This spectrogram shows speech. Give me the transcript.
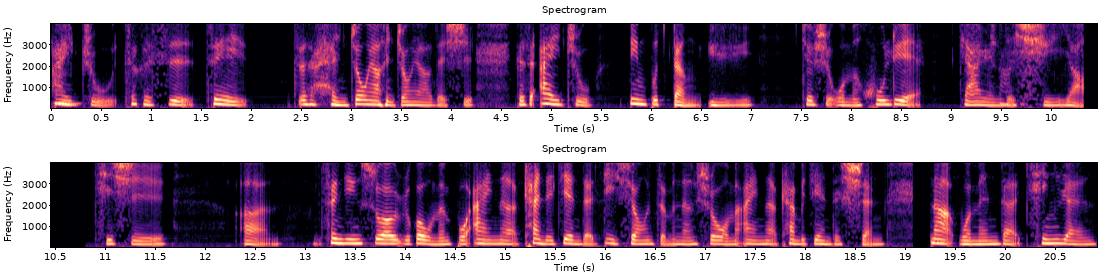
爱主，嗯、这个是最。这是很重要很重要的事，可是爱主并不等于就是我们忽略家人的需要。其实，呃，圣经说，如果我们不爱那看得见的弟兄，怎么能说我们爱那看不见的神？那我们的亲人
